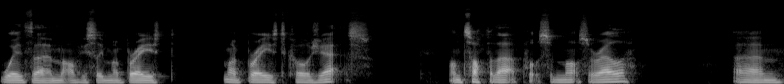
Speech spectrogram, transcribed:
with um, obviously my braised my braised courgettes. On top of that, I put some mozzarella um,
